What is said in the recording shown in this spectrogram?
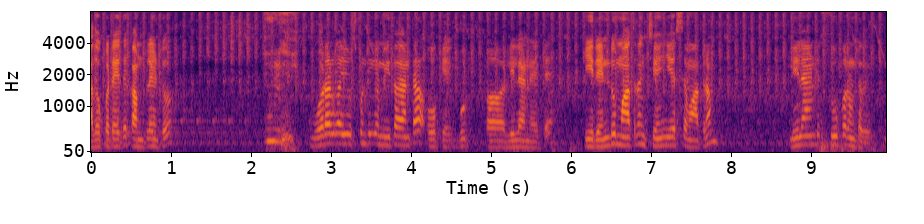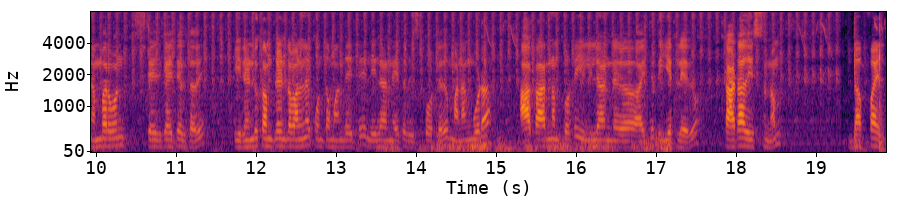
అదొకటైతే కంప్లైంట్ ఓవరాల్గా చూసుకుంటే ఇక మిగతా అంట ఓకే గుడ్ లీలాండ్ అయితే. ఈ రెండు మాత్రం చేంజ్ చేస్తే మాత్రం లీలాండ్ సూపర్ ఉంటుంది. నెంబర్ వన్ స్టేజ్కి అయితే వెళ్తుంది. ఈ రెండు కంప్లైంట్ల వల్లనే కొంతమంది అయితే లీలాండ్ అయితే తీసుకోవట్లేదు. మనం కూడా ఆ కారణంతో ఈ లీలాండ్ అయితే తీయట్లేదు. టాటా తీస్తున్నాం. డఫైల్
